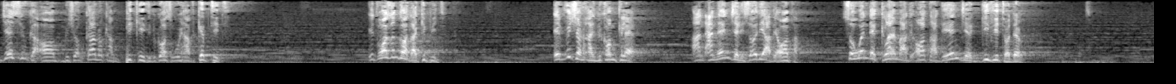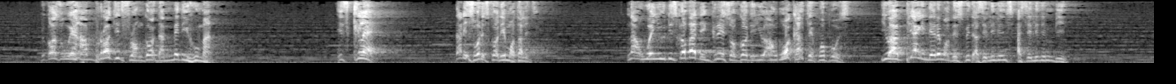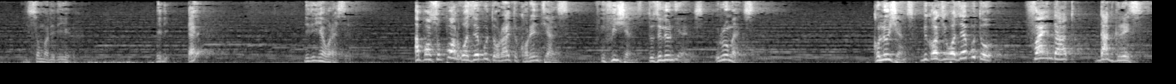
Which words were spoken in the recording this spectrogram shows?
Jessica or Bishop Kano can pick it because we have kept it. It wasn't God that kept it. A vision has become clear. And an angel is already at the altar. So when they climb at the altar, the angel give it to them. Because we have brought it from God and made it human. It's clear. That is what is called immortality. Now, when you discover the grace of God in you and walk out the purpose, you appear in the realm of the spirit as a living as a living being. Is somebody there? Did you, eh? Did you hear what I said? Apostle Paul was able to write to Corinthians, Ephesians, Thessalonians, Romans, Colossians, because he was able to find out that grace.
